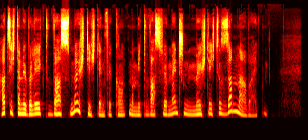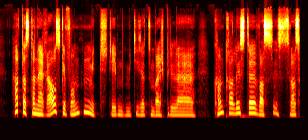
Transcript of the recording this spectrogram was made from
Hat sich dann überlegt, was möchte ich denn für Kunden und mit was für Menschen möchte ich zusammenarbeiten. Hat das dann herausgefunden mit eben mit dieser zum Beispiel äh, Kontraliste, was ist, was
